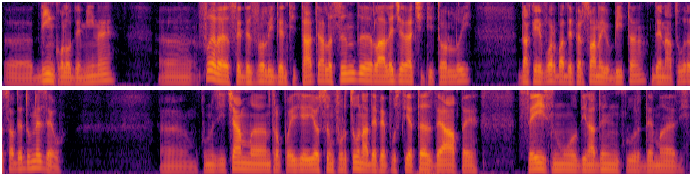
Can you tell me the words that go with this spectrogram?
uh, dincolo de mine, fără să-i dezvălui identitatea, lăsând la alegerea cititorului dacă e vorba de persoană iubită, de natură sau de Dumnezeu. Cum ziceam într-o poezie, eu sunt furtuna de pe pustietăți de ape, seismul din adâncuri de mări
